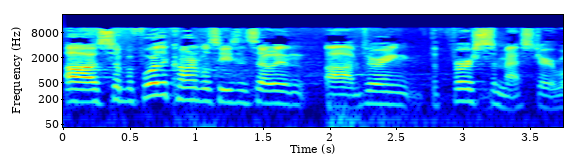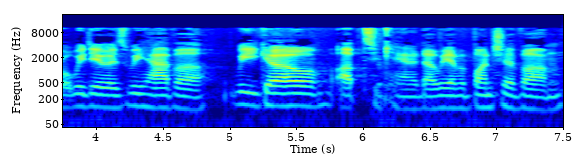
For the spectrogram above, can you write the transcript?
Uh, so before the carnival season, so in uh, during the first semester, what we do is we have a we go up to Canada. We have a bunch of um,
